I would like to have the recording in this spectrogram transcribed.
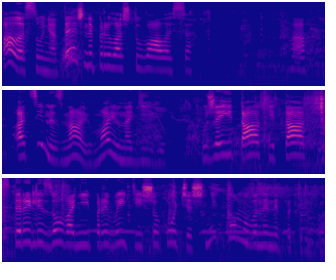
Алла Соня теж не прилаштувалася. А, а ці не знаю, маю надію. Уже і так, і так, і стерилізовані, і привиті, і що хочеш. Нікому вони не потрібні.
